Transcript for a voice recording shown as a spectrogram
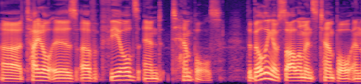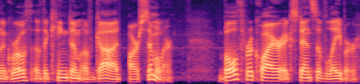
uh, title is Of Fields and Temples. The building of Solomon's temple and the growth of the kingdom of God are similar. Both require extensive labor,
